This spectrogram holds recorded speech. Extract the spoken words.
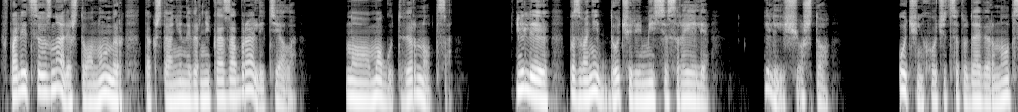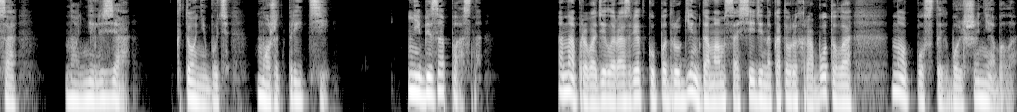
В полиции узнали, что он умер, так что они наверняка забрали тело но могут вернуться. Или позвонить дочери миссис Рейли. Или еще что. Очень хочется туда вернуться, но нельзя. Кто-нибудь может прийти. Небезопасно. Она проводила разведку по другим домам соседей, на которых работала, но пустых больше не было.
